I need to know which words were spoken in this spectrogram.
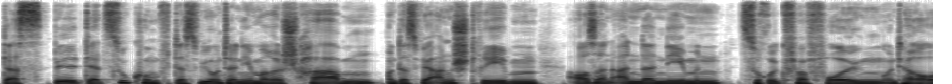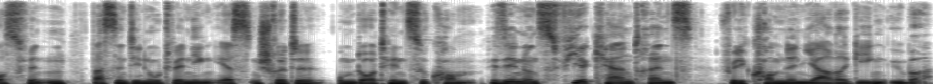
das Bild der Zukunft, das wir unternehmerisch haben und das wir anstreben, auseinandernehmen, zurückverfolgen und herausfinden, was sind die notwendigen ersten Schritte, um dorthin zu kommen. Wir sehen uns vier Kerntrends für die kommenden Jahre gegenüber.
